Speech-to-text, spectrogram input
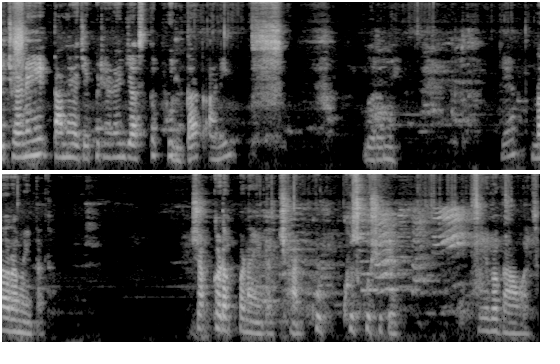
याच्याने तांदळाच्या पिठाने जास्त फुलतात आणि गरम ते नरम येतात. अशा कडकपणा येतात छान. खूप खुसखुशीत येतात हे बघा आवाज.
